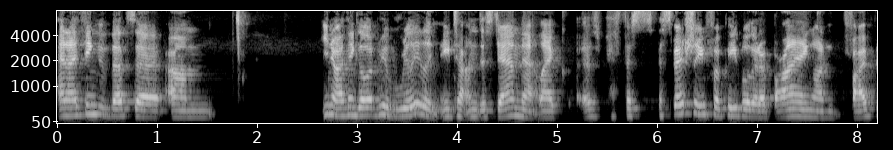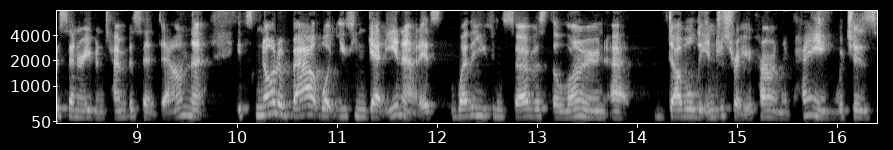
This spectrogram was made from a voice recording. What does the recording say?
And I think that that's a, um, you know, I think a lot of people really need to understand that, like, especially for people that are buying on 5% or even 10% down, that it's not about what you can get in at, it's whether you can service the loan at double the interest rate you're currently paying, which is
